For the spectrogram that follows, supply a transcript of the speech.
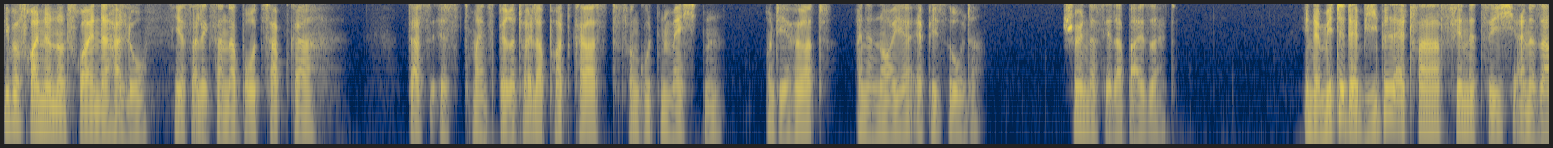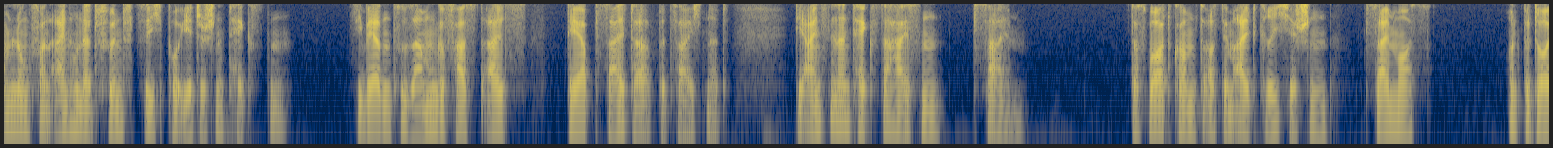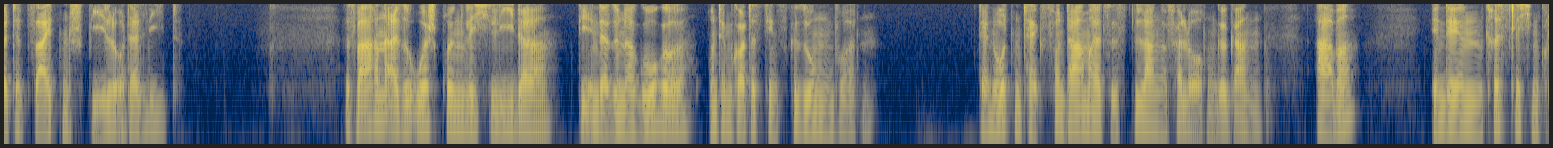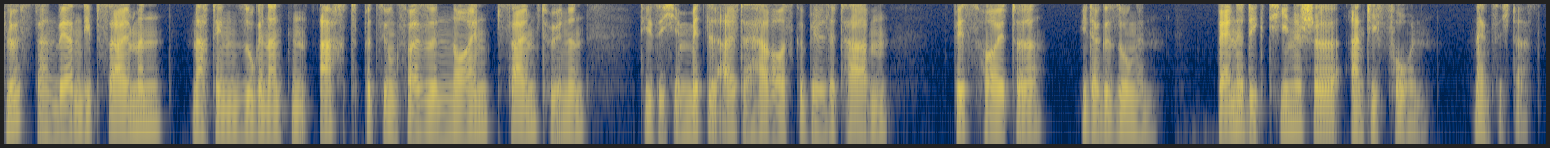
Liebe Freundinnen und Freunde, hallo. Hier ist Alexander Brozapka. Das ist mein spiritueller Podcast von guten Mächten und ihr hört eine neue Episode. Schön, dass ihr dabei seid. In der Mitte der Bibel etwa findet sich eine Sammlung von 150 poetischen Texten. Sie werden zusammengefasst als der Psalter bezeichnet. Die einzelnen Texte heißen Psalm. Das Wort kommt aus dem altgriechischen Psalmos und bedeutet Seitenspiel oder Lied. Es waren also ursprünglich Lieder, die in der Synagoge und im Gottesdienst gesungen wurden. Der Notentext von damals ist lange verloren gegangen, aber in den christlichen Klöstern werden die Psalmen nach den sogenannten acht bzw. neun Psalmtönen, die sich im Mittelalter herausgebildet haben, bis heute wieder gesungen. Benediktinische Antiphon nennt sich das.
